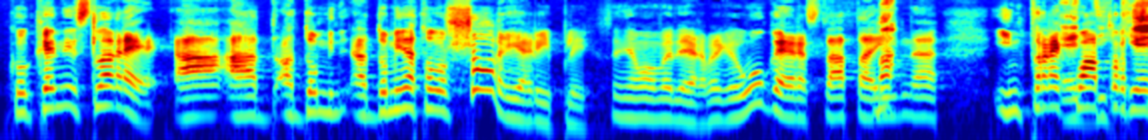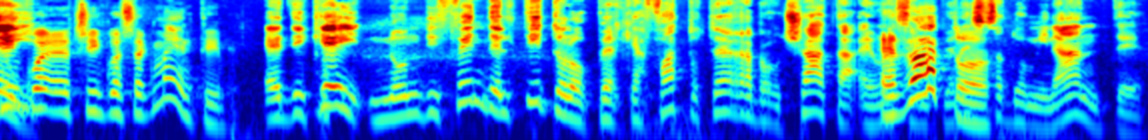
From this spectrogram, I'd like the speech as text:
con Candice LaRe ha, ha, ha, domi, ha, dominato lo show Rhea Ripley se andiamo a vedere perché comunque era stata in, in 3, 4, 5, 5, segmenti Eddie Kay non difende il titolo perché ha fatto terra bruciata è una esatto. dominante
